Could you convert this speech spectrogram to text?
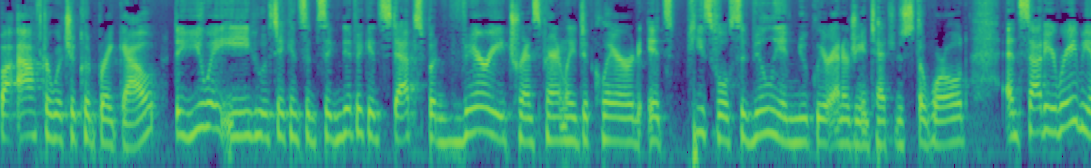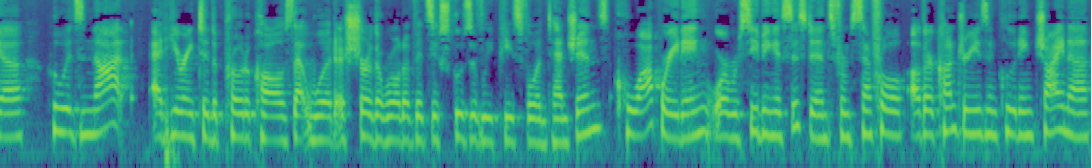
after which it could break out. The UAE, who has taken some significant steps, but very transparently declared its peaceful civilian nuclear energy intentions to the world. And Saudi Arabia, who is not adhering to the protocols that would assure the world of its exclusively peaceful intentions, cooperating or receiving assistance from several other countries, including China,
